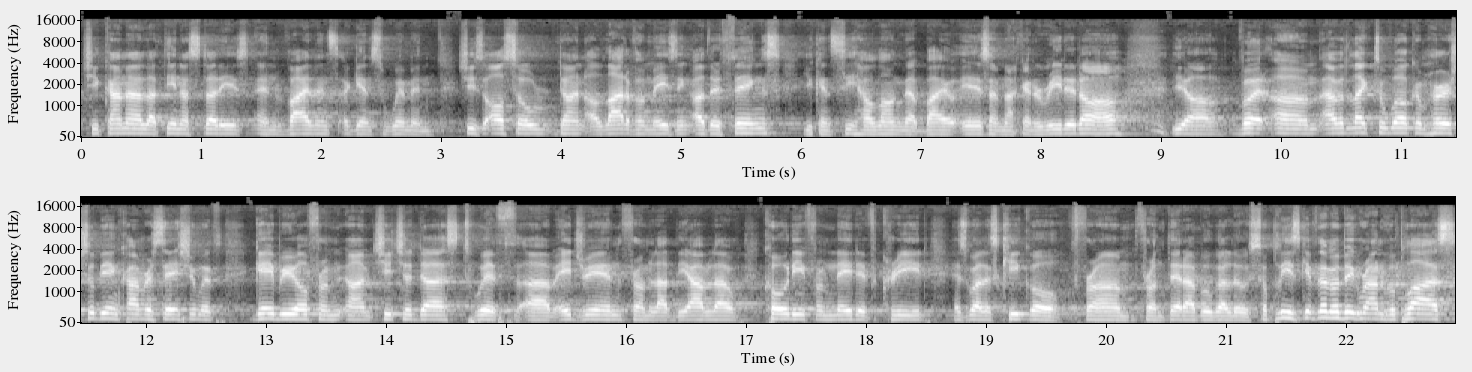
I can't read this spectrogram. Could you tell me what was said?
Chicana Latina Studies, and Violence Against Women. She's also done a lot of amazing other things. You can see how long that bio is. I'm not going to read it all, y'all. But um, I would like to welcome her. She'll be in conversation with Gabriel from um, Chicha Dust, with um, Adrian from La Diabla, Cody from Native Creed, as well as Kiko from Frontera Boogaloo. So please give them a big round of applause.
